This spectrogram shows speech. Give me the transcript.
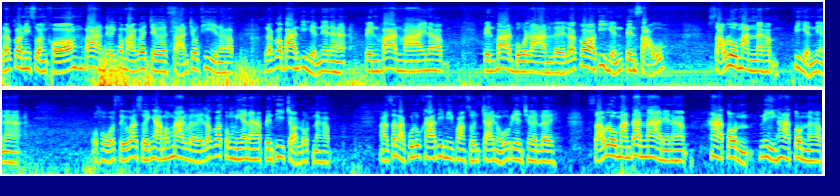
แล้วก็ในส่วนของบ้านเดินเข้ามาก็เจอศาลเจ้าที่นะครับ แล้วก็บ้านที่เห็นเนี่ยนะฮะเป็นบ้านไม้นะครับ เป็นบ้านโบราณเลย แล้วก็ที่เห็นเป็นเสาเสาโรมันนะครับ ที่เห็นเนี่ยนะฮะโอ้โหถือว่าสวยงามมากๆเลย แล้วก็ตรงนี้นะฮะเป็นที่จอดรถนะครับสำหรับคุณลูกค้าที่มีความสนใจหนูเรียนเชิญเลย เสาโรมันด้านหน้าเนี่ยนะครับห้าต้นนี่อีกห้าต้นนะครับ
